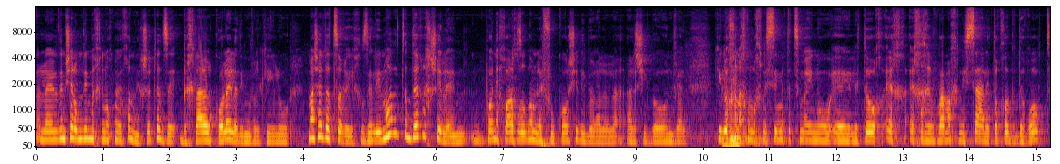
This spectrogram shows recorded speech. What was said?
על הילדים שלומדים בחינוך מיוחד, אני חושבת על זה בכלל על כל הילדים, אבל כאילו, מה שאתה צריך זה ללמוד את הדרך שלהם. פה אני יכולה לחזור גם לפוקו שדיבר על, על השיגעון ועל כאילו איך אנחנו מכניסים את עצמנו אה, לתוך, איך, איך החברה מכניסה לתוך הגדרות.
